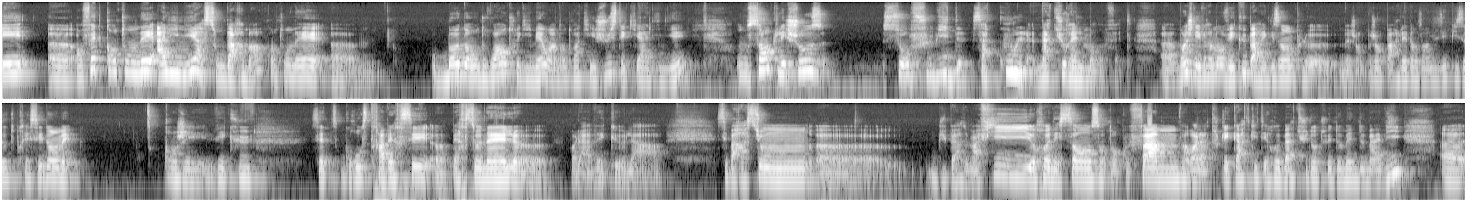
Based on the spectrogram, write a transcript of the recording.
Et euh, en fait, quand on est aligné à son dharma, quand on est euh, au bon endroit, entre guillemets, ou un endroit qui est juste et qui est aligné, on sent que les choses sont fluides, ça coule naturellement en fait. Euh, moi, je l'ai vraiment vécu, par exemple, j'en parlais dans un des épisodes précédents, mais quand j'ai vécu cette grosse traversée personnelle, voilà, avec la séparation du père de ma fille, renaissance en tant que femme, enfin voilà, toutes les cartes qui étaient rebattues dans tous les domaines de ma vie, euh,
